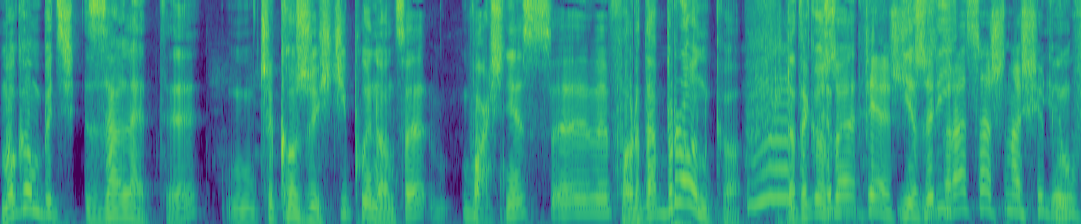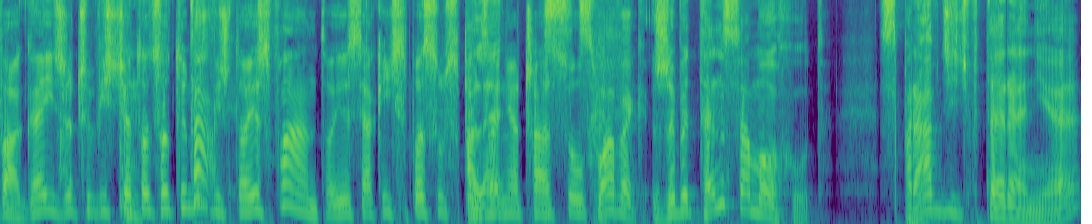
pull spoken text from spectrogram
mogą być zalety czy korzyści płynące właśnie z e, Forda Bronco? Mm, Dlatego, że Wiesz, jeżeli... zwracasz na siebie uwagę i rzeczywiście to, co ty tak. mówisz, to jest fan, to jest jakiś sposób Ale, czasu. Sławek, żeby ten samochód sprawdzić w terenie,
